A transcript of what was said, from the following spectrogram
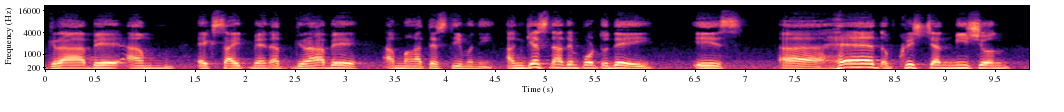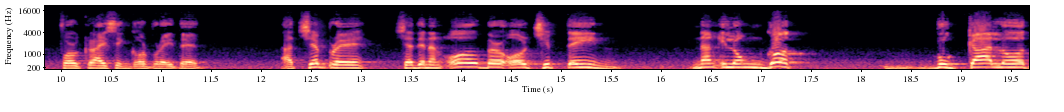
Grabe ang excitement at grabe ang mga testimony. Ang guest natin for today is uh, Head of Christian Mission for Christ Incorporated. At syempre, siya din ang overall chieftain ng Ilonggot, Bugkalot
